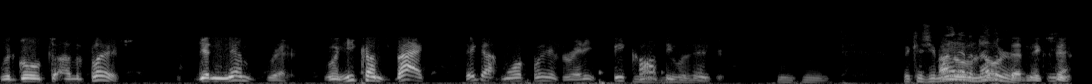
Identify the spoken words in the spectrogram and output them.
would go to other players, getting them ready. When he comes back, they got more players ready because mm-hmm. he was injured. Mm-hmm. because you might have another. that makes sense.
